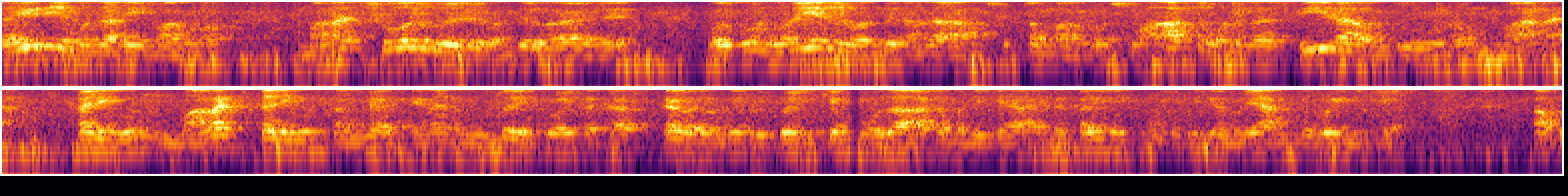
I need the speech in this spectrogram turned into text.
தைரியம் வந்து அதிகமாகும். மனச்சோர்வு வந்து வராது. ஒரு நுரையீரல் வந்து நல்லா சுத்தமாகும் சுவாசம் வந்து நல்லா சீராக வந்து ஓடும் மன கழிவும் மலக்கழிவும் தங்காது. ஏன்னா இந்த முத்திரை போய் இந்த கற்கவர் வந்து இப்படி போய் நிற்கும் போது ஆட்டோமேட்டிக்காக இந்த கழிவு பிடிக்கிற முடியாது அங்கே போய் நிற்கும் அப்போ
